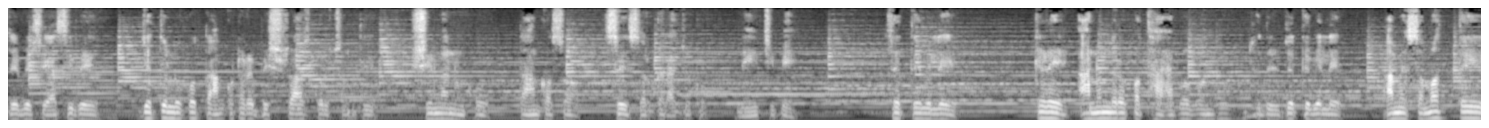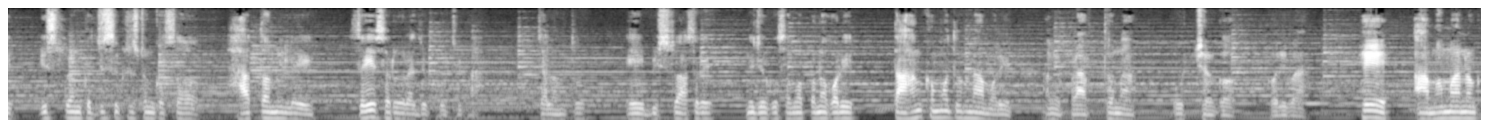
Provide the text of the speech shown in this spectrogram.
ଯେବେ ସେ ଆସିବେ ଯେତେ ଲୋକ ତାଙ୍କଠାରେ ବିଶ୍ୱାସ କରୁଛନ୍ତି ସେମାନଙ୍କୁ ତାଙ୍କ ସହ ସେ ସ୍ୱର୍ଗ ରାଜ୍ୟକୁ ନେଇଯିବେ ସେତେବେଳେ କେଡ଼େ ଆନନ୍ଦର କଥା ହେବ ବନ୍ଧୁ? ଯଦି ଯେତେବେଳେ ଆମେ ସମସ୍ତେ ଈଶ୍ୱରଙ୍କ ଯୀଶୁଖ୍ରୀଷ୍ଟଙ୍କ ସହ ହାତ ମିଳାଇ ସେହି ସ୍ୱର୍ଗ ରାଜ୍ୟକୁ ଯିବା ଚାଲନ୍ତୁ ଏହି ବିଶ୍ୱାସରେ ନିଜକୁ ସମର୍ପଣ କରି ତାହାଙ୍କ ମଧ୍ୟ ନାମରେ ଆମେ ପ୍ରାର୍ଥନା ଉତ୍ସର୍ଗ କରିବା। ହେ ଆମ୍ଭମାନଙ୍କ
